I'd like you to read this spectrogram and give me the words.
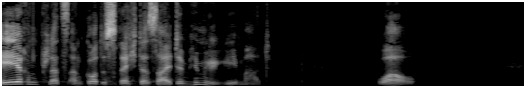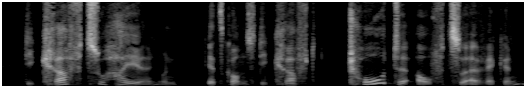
Ehrenplatz an Gottes rechter Seite im Himmel gegeben hat. Wow. Die Kraft zu heilen, und jetzt kommt's, die Kraft Tote aufzuerwecken,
